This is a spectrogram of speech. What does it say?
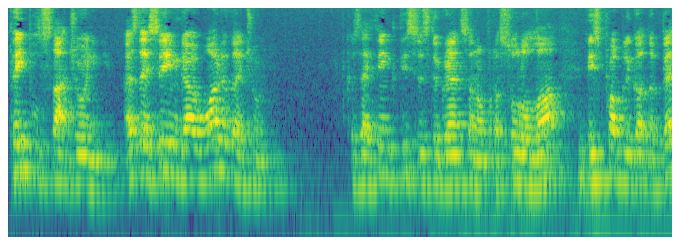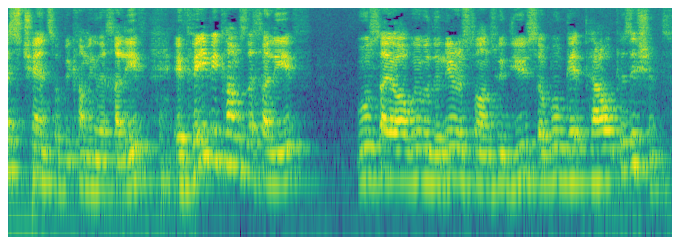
People start joining him. As they see him go, why do they join him? Because they think this is the grandson of Rasulullah. He's probably got the best chance of becoming the Khalif. If he becomes the Khalif, we'll say, oh, we were the nearest ones with you, so we'll get power positions.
